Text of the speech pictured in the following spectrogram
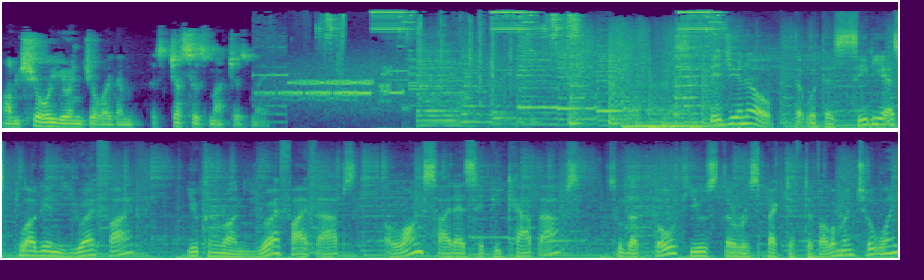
I'm sure you enjoy them as just as much as me. Did you know that with the CDS plugin UI5, you can run UI5 apps alongside SAP CAP apps so that both use their respective development tooling.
